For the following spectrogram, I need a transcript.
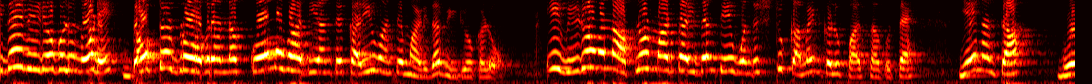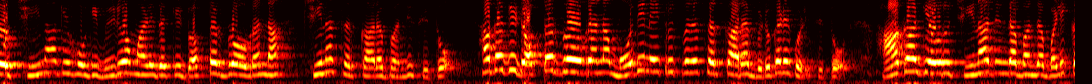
ಇದೇ ವಿಡಿಯೋಗಳು ನೋಡಿ ಡಾಕ್ಟರ್ ಬ್ರೋ ಅವರನ್ನ ಕೋಮುವಾದಿಯಂತೆ ಕರೆಯುವಂತೆ ಮಾಡಿದ ವಿಡಿಯೋಗಳು. ಈ ವಿಡಿಯೋವನ್ನ ಅಪ್ಲೋಡ್ ಮಾಡ್ತಾ ಇದ್ದಂತೆ ಒಂದಷ್ಟು ಕಮೆಂಟ್ಗಳು ಪಾಸ್ ಆಗುತ್ತೆ ಏನಂತ? ಓ, ಚೀನಾಗೆ ಹೋಗಿ ವಿಡಿಯೋ ಮಾಡಿದ್ದಕ್ಕೆ ಡಾಕ್ಟರ್ ಬ್ರೋ ಅವರನ್ನ ಚೀನಾ ಸರ್ಕಾರ ಬಂಧಿಸಿತು ಹಾಗಾಗಿ ಡಾಕ್ಟರ್ ಬ್ರೋ ಅವರನ್ನ ಮೋದಿ ನೇತೃತ್ವದ ಸರ್ಕಾರ ಬಿಡುಗಡೆಗೊಳಿಸಿತು ಹಾಗಾಗಿ ಅವರು ಚೀನಾದಿಂದ ಬಂದ ಬಳಿಕ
